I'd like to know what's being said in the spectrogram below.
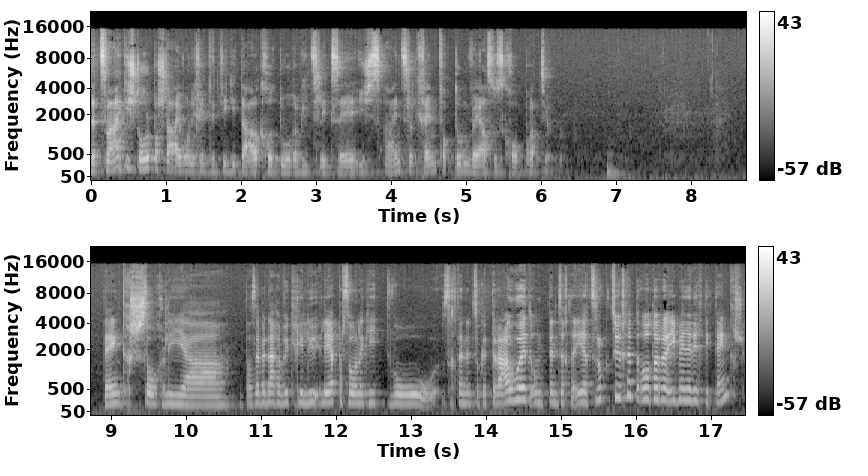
Der zweite Stolperstein, den ich in der Digitalkultur ein bisschen sehe, ist das Einzelkämpfertum versus Kooperation denkst du so ein bisschen an, dass es eben nachher wirklich Lehrpersonen gibt, die sich dann nicht so getrauen und dann sich dann eher zurückziehen? Oder in welche Richtung denkst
